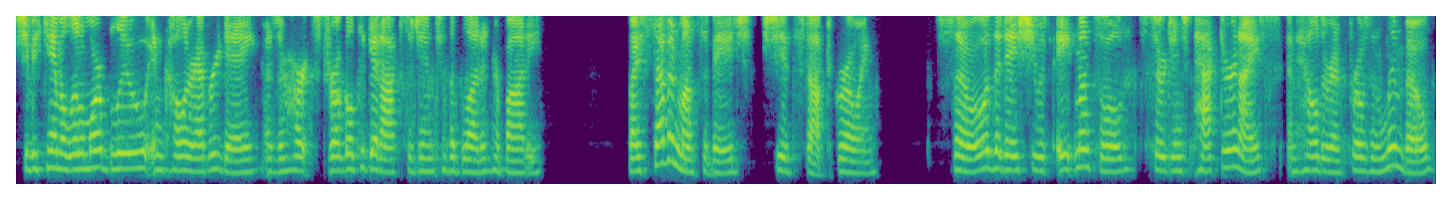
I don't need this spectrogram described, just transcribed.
She became a little more blue in color every day as her heart struggled to get oxygen to the blood in her body. By seven months of age, she had stopped growing. So, the day she was eight months old, surgeons packed her in ice and held her in frozen limbo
